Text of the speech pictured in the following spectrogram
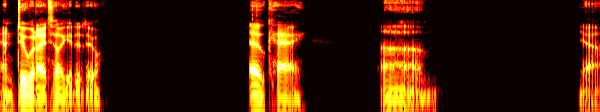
and do what I tell you to do. Okay. Um yeah.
